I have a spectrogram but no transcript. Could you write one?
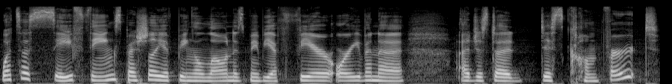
What's a safe thing, especially if being alone is maybe a fear or even a, a just a discomfort?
